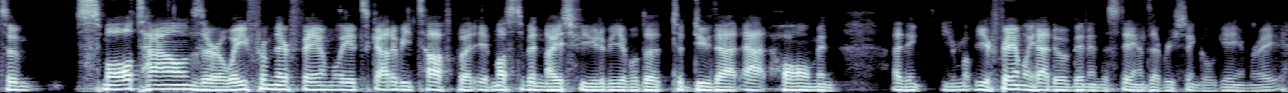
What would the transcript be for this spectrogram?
to small towns. They're away from their family. It's got to be tough, but it must have been nice for you to be able to to do that at home. And I think your your family had to have been in the stands every single game, right?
